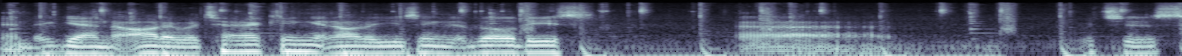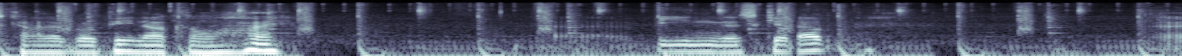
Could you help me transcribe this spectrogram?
And again, auto attacking and auto using the abilities. Uh, which is kind of OP, not gonna lie. Uh, beating this kid up. Uh,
